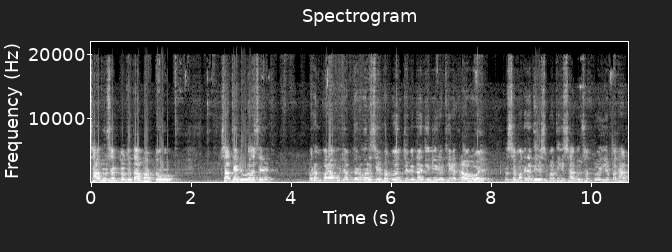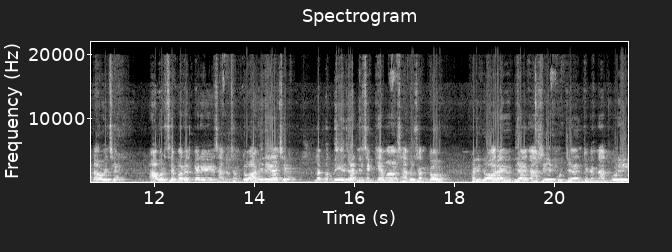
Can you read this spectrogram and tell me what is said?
સાધુ સંતો તથા ભક્તો સાથે જોડાશે. પરંપરા મુજબ દર વર્ષે ભગવાન જગન્નાથજીની રથયાત્રા હોય તો સમગ્ર દેશમાંથી સાધુ સંતો અહીંયા પધારતા હોય છે. આ વર્ષે પર અત્યારે સાધુ સંતો આવી રહ્યા છે. લગભગ બે હજારની સંખ્યામાં સાધુ સંતો હરિદ્વાર, અયોધ્યા નાસિક ઉજ્જૈન, જગન્નાથપુરી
